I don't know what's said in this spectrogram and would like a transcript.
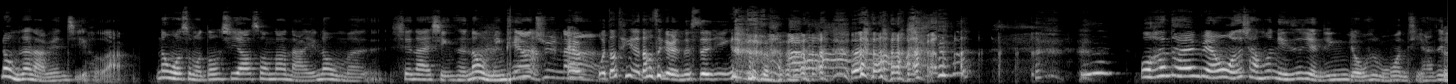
那我们在哪边集合啊？那我什么东西要送到哪里？那我们现在行程，那我明天要去哪？哎，我都听得到这个人的声音。我很讨厌别人问我，是想说你是眼睛有什么问题，还是你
